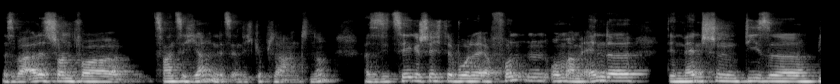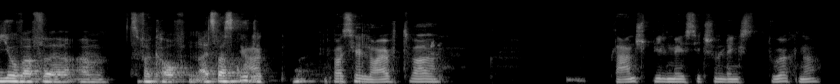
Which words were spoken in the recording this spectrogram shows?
das war alles schon vor 20 Jahren letztendlich geplant. Ne? Also die C-Geschichte wurde erfunden, um am Ende den Menschen diese Biowaffe ähm, zu verkaufen, als was Gutes. Ja, was hier läuft, war planspielmäßig schon längst durch. Ne?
